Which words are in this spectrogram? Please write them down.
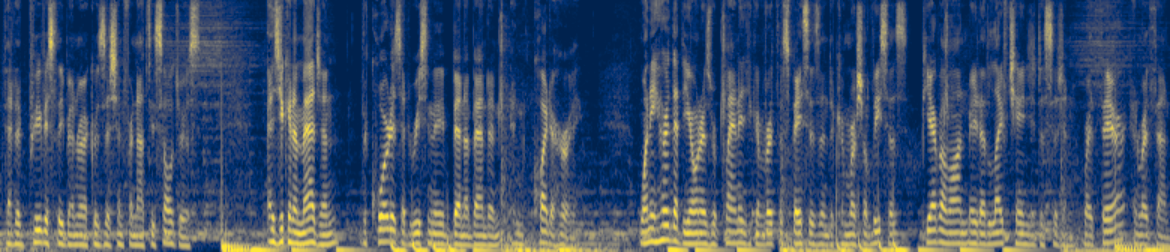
that had previously been requisitioned for Nazi soldiers. As you can imagine, the quarters had recently been abandoned in quite a hurry. When he heard that the owners were planning to convert the spaces into commercial leases, Pierre Balmain made a life changing decision right there and right then.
